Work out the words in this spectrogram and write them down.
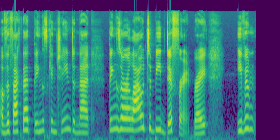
of the fact that things can change and that things are allowed to be different, right? Even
